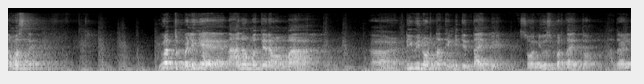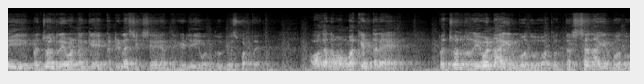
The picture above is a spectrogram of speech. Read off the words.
ನಮಸ್ತೆ. ಇವತ್ತು ಬೆಳಿಗ್ಗೆ ನಾನು ಮತ್ತು ನಮ್ಮಮ್ಮ ಟಿ ವಿ ನೋಡ್ತಾ ತಿಂಡಿ ತಿಂತಾ ಇದ್ವಿ. ಸೊ ನ್ಯೂಸ್ ಬರ್ತಾ ಇತ್ತು. ಅದರಲ್ಲಿ ಪ್ರಜ್ವಲ್ ರೇವಣ್ಣಂಗೆ ಕಠಿಣ ಶಿಕ್ಷೆ ಅಂತ ಹೇಳಿ ಒಂದು ನ್ಯೂಸ್ ಬರ್ತಾ ಇತ್ತು. ಅವಾಗ ನಮ್ಮಮ್ಮ ಕೇಳ್ತಾರೆ, ಪ್ರಜ್ವಲ್ ರೇವಣ್ಣ ಆಗಿರ್ಬೋದು ಅಥವಾ ದರ್ಶನ್ ಆಗಿರ್ಬೋದು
